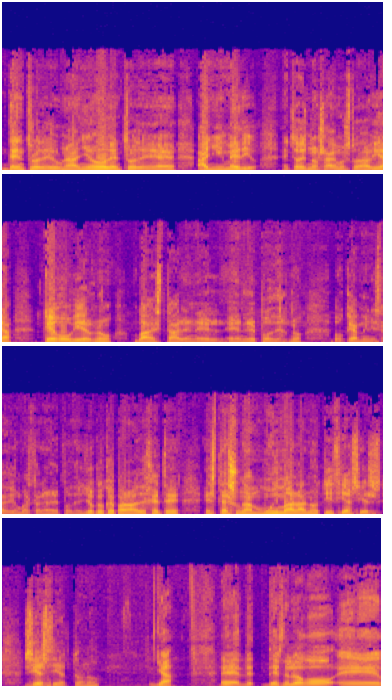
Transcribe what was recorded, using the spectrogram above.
dentro de un año, dentro de año y medio. Entonces no sabemos todavía qué gobierno va a estar en el, en el poder, ¿no? O qué administración va a estar en el poder. Yo creo que para DGT, esta es una muy mala noticia si es, si es cierto, ¿no? Ya, eh, desde luego, eh,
